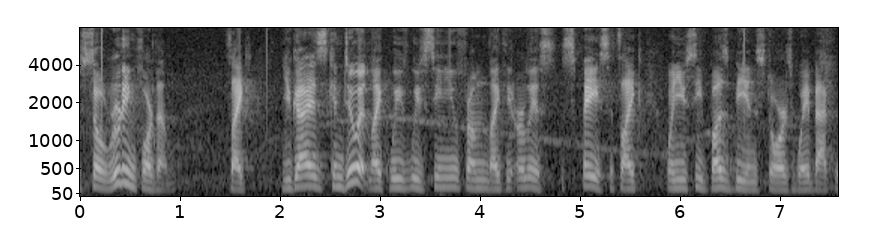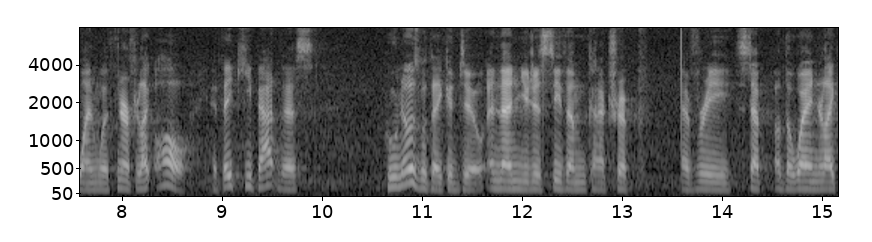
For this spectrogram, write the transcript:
so rooting for them. It's like you guys can do it. Like we've we've seen you from like the earliest space. It's like when you see Buzzbee in stores way back when with Nerf. You're like, oh, if they keep at this, who knows what they could do? And then you just see them kind of trip every step of the way, and you're like.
